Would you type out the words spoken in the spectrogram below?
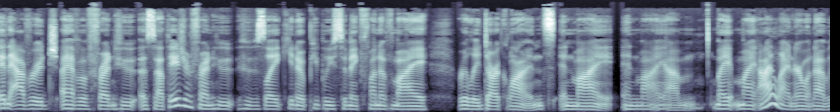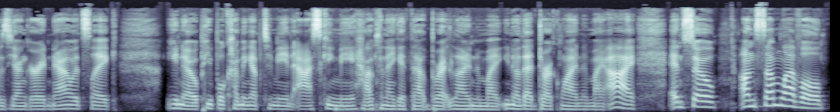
an average. I have a friend who, a South Asian friend who, who's like, you know, people used to make fun of my really dark lines in my in my um my my eyeliner when I was younger, and now it's like, you know, people coming up to me and asking me, how can I get that bright line in my, you know, that dark line in my eye, and so on some level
